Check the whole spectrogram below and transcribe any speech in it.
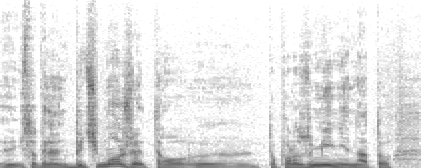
y, istotny element. Być może to, y, to porozumienie NATO y,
